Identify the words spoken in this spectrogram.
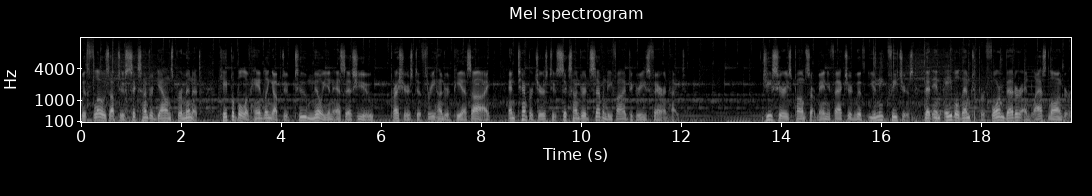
with flows up to 600 gallons per minute, capable of handling up to 2 million SSU, pressures to 300 psi, and temperatures to 675 degrees Fahrenheit. G-Series pumps are manufactured with unique features that enable them to perform better and last longer,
